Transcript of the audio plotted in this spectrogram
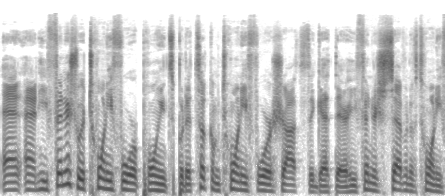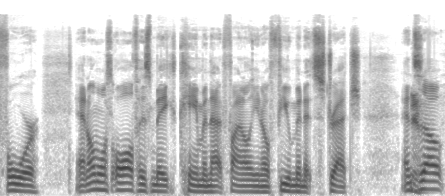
and and he finished with 24 points, but it took him 24 shots to get there. He finished seven of 24, and almost all of his makes came in that final, you know, few minute stretch. And so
